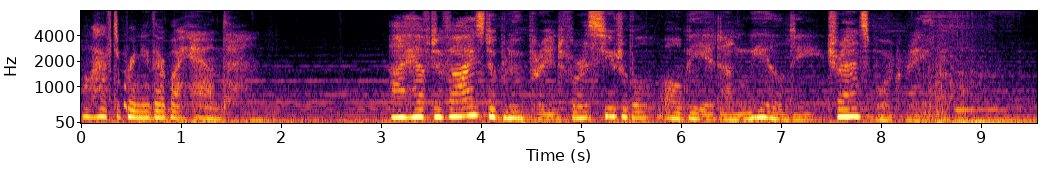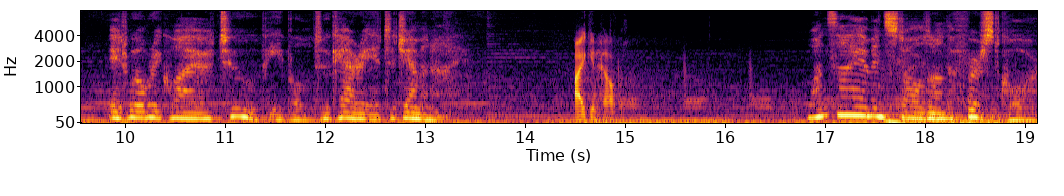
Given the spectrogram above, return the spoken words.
We'll have to bring you there by hand. I have devised a blueprint for a suitable, albeit unwieldy, transport rig. It will require two people to carry it to Gemini. I can help. Once I am installed on the first core,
